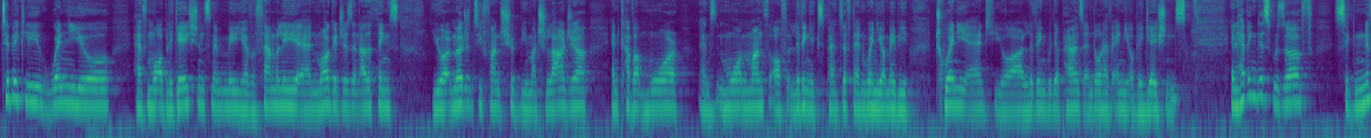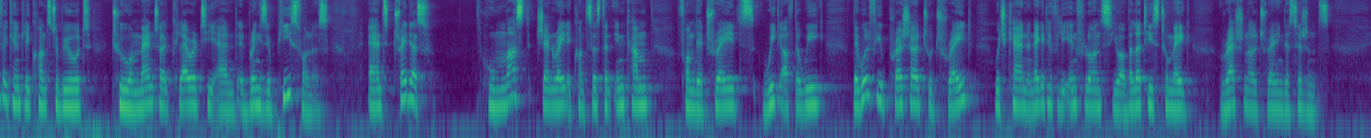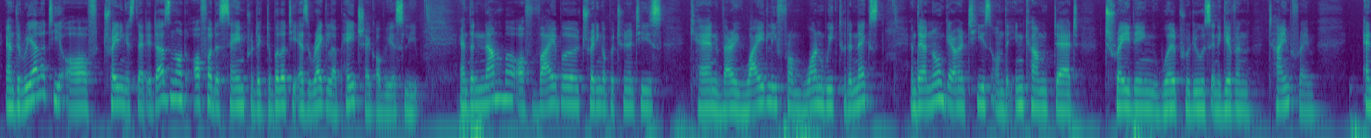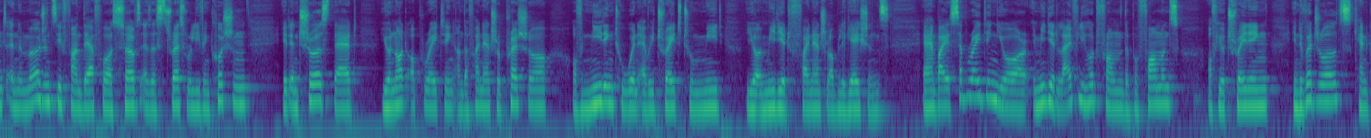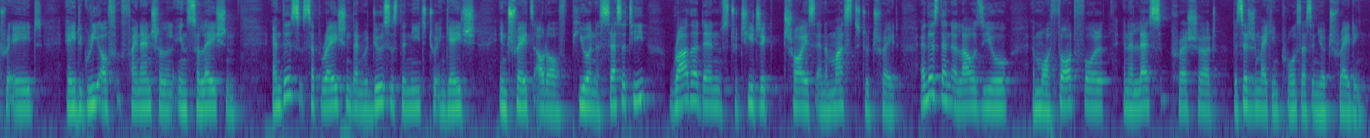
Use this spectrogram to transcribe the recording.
Typically, when you have more obligations, maybe you have a family and mortgages and other things, your emergency fund should be much larger and cover more and more months of living expenses than when you're maybe 20 and you are living with your parents and don't have any obligations. And having this reserve significantly contribute to mental clarity and it brings you peacefulness. And traders who must generate a consistent income from their trades week after week, they will feel pressure to trade, which can negatively influence your abilities to make rational trading decisions. And the reality of trading is that it does not offer the same predictability as a regular paycheck, obviously. And the number of viable trading opportunities can vary widely from one week to the next, and there are no guarantees on the income that trading will produce in a given time frame. And an emergency fund therefore serves as a stress relieving cushion. It ensures that you're not operating under financial pressure of needing to win every trade to meet your immediate financial obligations. And by separating your immediate livelihood from the performance of your trading, individuals can create a degree of financial insulation. And this separation then reduces the need to engage in trades out of pure necessity rather than strategic choice and a must to trade. And this then allows you a more thoughtful and a less pressured decision making process in your trading.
